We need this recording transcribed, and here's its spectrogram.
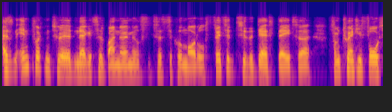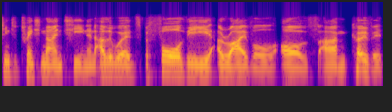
as, an input into a negative binomial statistical model fitted to the death data from 2014 to 2019. In other words, before the arrival of um, COVID.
